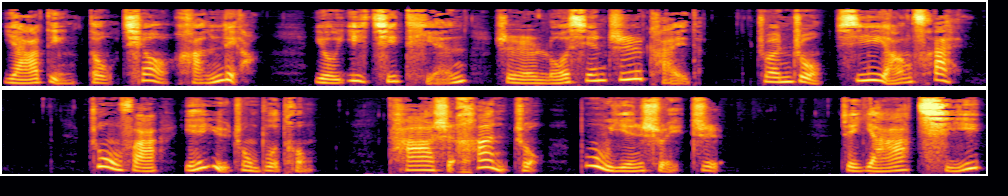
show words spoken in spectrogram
崖顶陡峭寒凉，有一畦田是罗先芝开的。专种西洋菜，种法也与众不同。它是旱种，不饮水质。这崖齐，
